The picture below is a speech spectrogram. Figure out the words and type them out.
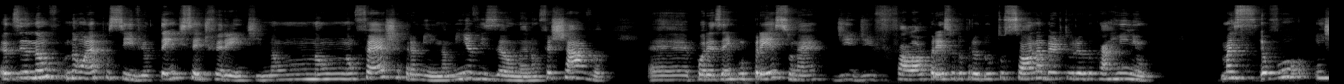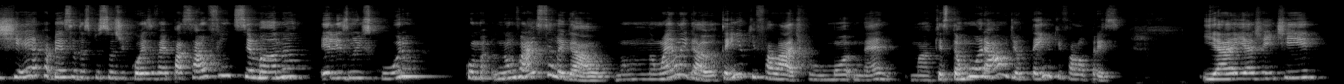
Eu dizia, não, não é possível, tem que ser diferente, não, não, não fecha para mim, na minha visão, né? Não fechava é, por exemplo, o preço, né? De, de falar o preço do produto só na abertura do carrinho. Mas eu vou encher a cabeça das pessoas de coisa, vai passar o fim de semana, eles no escuro, não vai ser legal, não, não é legal. Eu tenho que falar, tipo, né, uma questão moral de eu tenho que falar o preço. E aí a gente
